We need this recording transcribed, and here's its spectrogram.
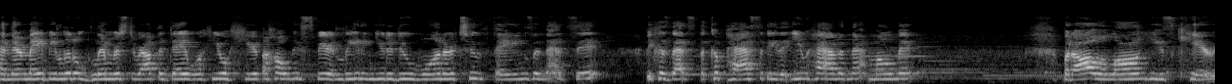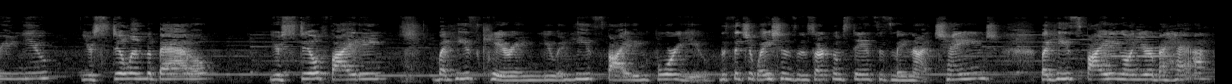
And there may be little glimmers throughout the day where you'll hear the Holy Spirit leading you to do one or two things, and that's it because that's the capacity that you have in that moment. But all along, He's carrying you. You're still in the battle. You're still fighting, but He's carrying you and He's fighting for you. The situations and circumstances may not change, but He's fighting on your behalf,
